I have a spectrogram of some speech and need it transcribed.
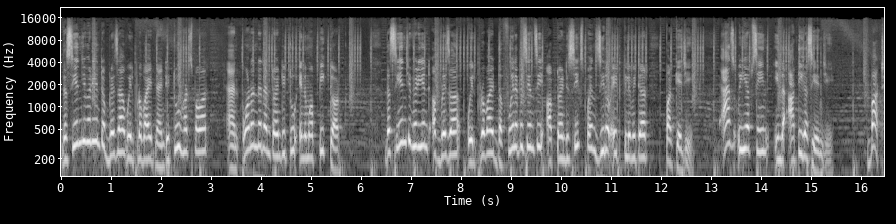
The CNG variant of Brezza will provide 92 horsepower and 122 Nm peak torque. The CNG variant of Brezza will provide the fuel efficiency of 26.08 km per kg as we have seen in the Ertiga CNG. But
